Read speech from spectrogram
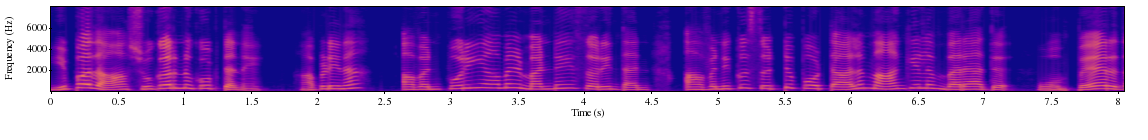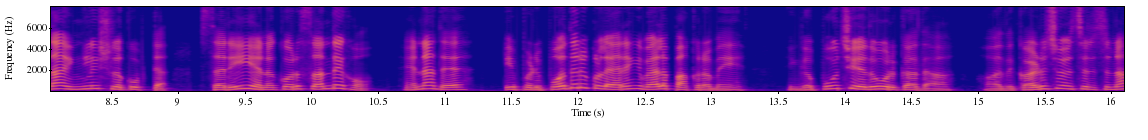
இப்பதான் சுகர்னு கூப்பிட்டனே அப்படின்னா? அவன் புரியாமல் மண்டையை சொரிந்தான். அவனுக்கு சுட்டு போட்டாலும் ஆங்கிலம் வராது. உன் பேரு தான் இங்கிலீஷ்ல கூப்பிட்ட சரி எனக்கு ஒரு சந்தேகம். என்னது? இப்படி பொதருக்குள்ள இறங்கி வேலை பாக்குறோமே இங்க பூச்சி எதுவும் இருக்காதா? அது கடிச்சு வச்சிருச்சுன்னா?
